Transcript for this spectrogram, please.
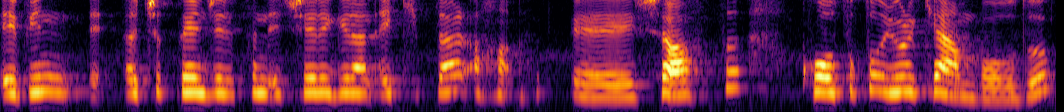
evin açık penceresinden içeri giren ekipler e, şahsı koltukta uyurken buldu.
